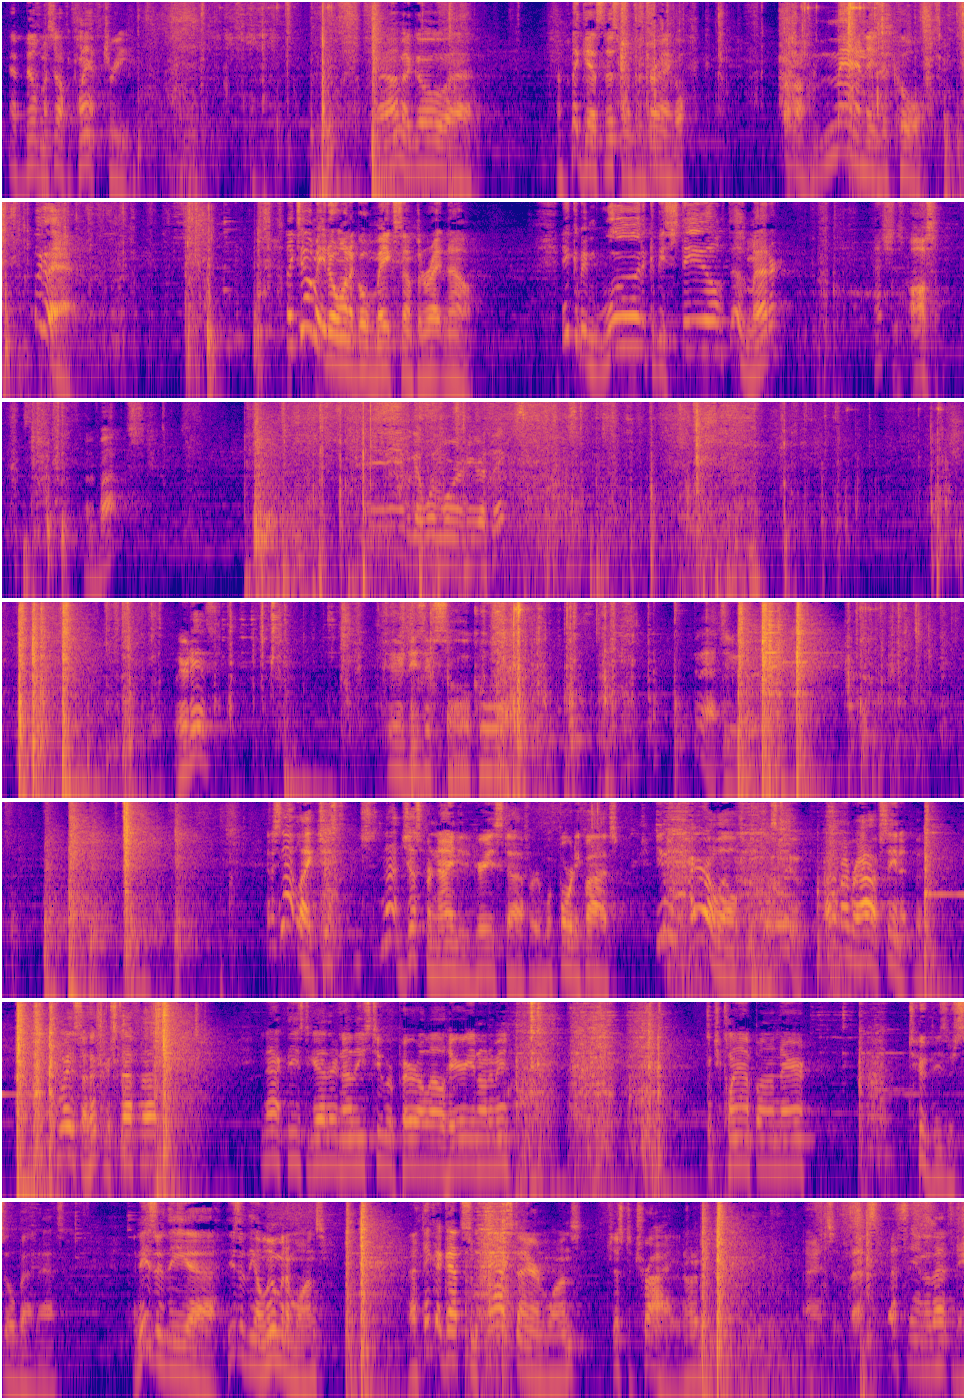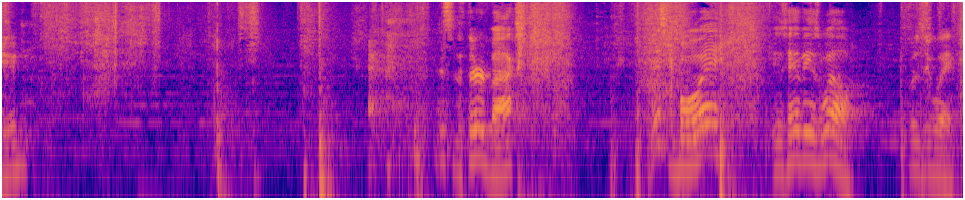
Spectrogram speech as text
I build myself a clamp tree. Well, I'm gonna go, uh, I'm gonna guess this one's a triangle. Oh man, these are cool. Look at that. Like, tell me you don't want to go make something right now. It could be wood, it could be steel, doesn't matter. That's just awesome. Another box. We got one more in here, I think. There it is. Dude, these are so cool. Look at that, dude. And it's not like just, it's not just for 90 degree stuff or 45s. You can do parallels with this too. I don't remember how I've seen it, but ways to hook your stuff up. Knock these together. Now these two are parallel here, you know what I mean? Put your clamp on there. Dude, these are so badass. And these are the uh, these are the aluminum ones. I think I got some cast iron ones just to try, you know what I mean? All right, so that's that's the end of that dude. This is the third box. This boy is heavy as well. What does he weigh?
